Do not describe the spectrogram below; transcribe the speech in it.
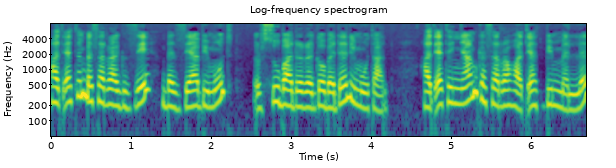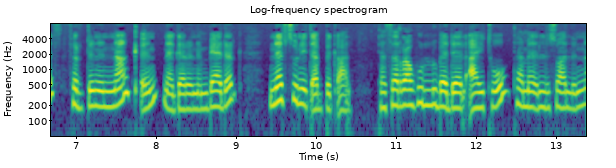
ኃጢአትን በሰራ ጊዜ በዚያ ቢሞት እርሱ ባደረገው በደል ይሞታል። ኃጢአተኛም ከሰራው ኃጢአት ቢመለስ ፍርድንና ቅን ነገርንም ቢያደርግ ነፍሱን ይጠብቃል። ከሰራው ሁሉ በደል አይቶ ተመልሷልና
